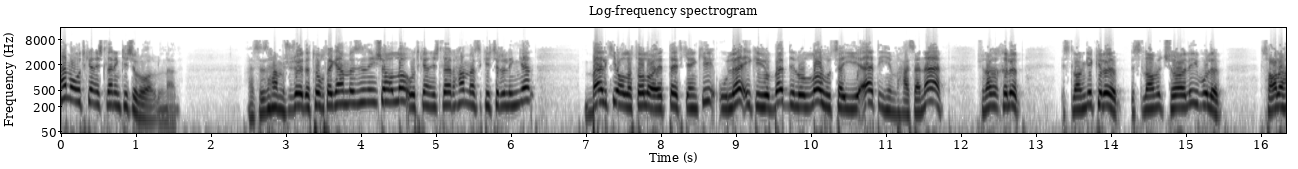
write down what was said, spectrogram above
Hamma o'tgan ishlaring kechirib yuboriladi. Siz ham shu joyda to'xtaganmisiz inshaalloh? O'tgan ishlar hammasi kechirilingan. Balki alloh taolo oyatda aytganki hasanat. Shunaqa qilib islomga kirib islomi chiroyli bo'lib solih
